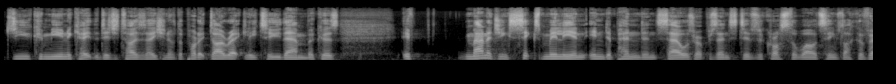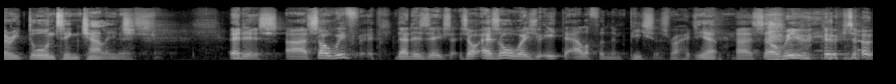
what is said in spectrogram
do you communicate the digitization of the product directly to them? Because if managing six million independent sales representatives across the world seems like a very daunting challenge. Yes. It is. Uh, so we've that is ex- so as always you eat the elephant in pieces, right? Yeah. Uh, so we so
